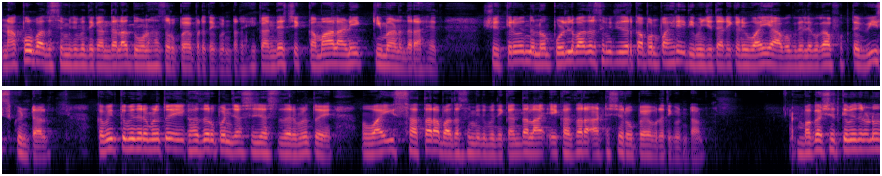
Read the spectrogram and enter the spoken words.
नागपूर बाजार समितीमध्ये कांद्याला दोन हजार रुपये प्रति क्विंटल. हे कांद्याचे कमाल आणि किमान दर आहेत. शेतकरी बंधूंनो पुढील बाजार समिती जर का आपण पाहिली ती म्हणजे त्या ठिकाणी वाई आवक दिले बघा फक्त वीस क्विंटल. कमीत कमी दर मिळतो एक हजार रुपये जास्तीत जास्त दर मिळतो आहे वाई सातारा बाजार समितीमध्ये कांद्याला एक हजार आठशे रुपये प्रति क्विंटल. बघा शेतकरी मित्रांनो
